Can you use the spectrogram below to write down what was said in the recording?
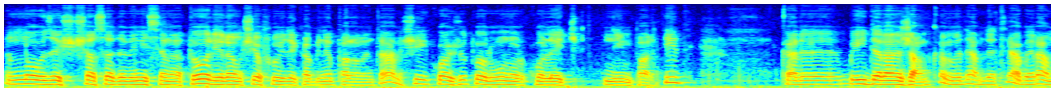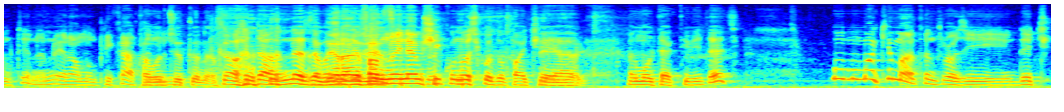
în 96 a devenit senator, eram șeful de cabinet parlamentar și cu ajutorul unor colegi din partid, care îi deranjam, că vedeam de treabă, eram tânăr, nu eram implicat. Ca orice tânăr. Ca, da, în De fapt, noi ne-am și cunoscut după aceea exact. în multe activități. Omul m-a chemat într-o zi, deci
